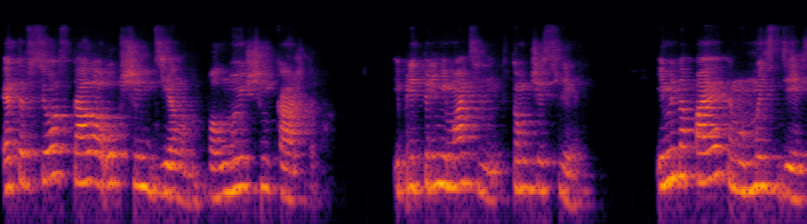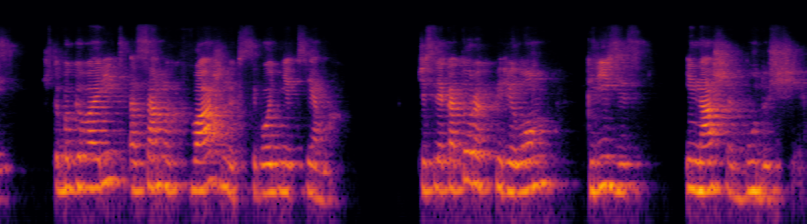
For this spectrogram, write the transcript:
Это все стало общим делом, волнующим каждого, и предпринимателей в том числе. Именно поэтому мы здесь, чтобы говорить о самых важных сегодня темах, в числе которых перелом, кризис и наше будущее.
